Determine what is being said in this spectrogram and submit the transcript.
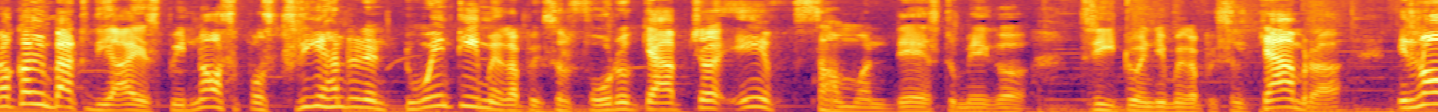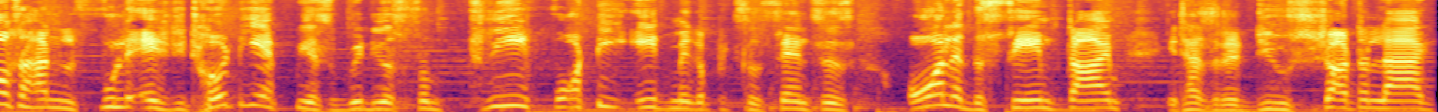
Now coming back to the ISP, now suppose 320 megapixel photo capture if someone dares to make a 320 megapixel camera. It can also handle full HD 30 FPS videos from 348 megapixel sensors all at the same time. It has reduced shutter lag,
